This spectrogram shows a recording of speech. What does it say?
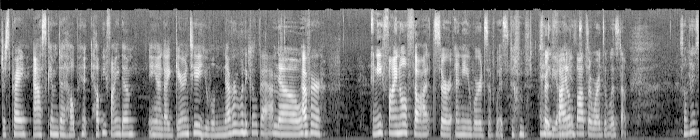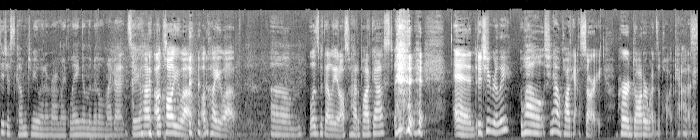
just pray ask him to help him, help you find him. And i guarantee you you will never want to go back. No. Ever any final thoughts or any words of wisdom for Any the final audience? thoughts or words of wisdom sometimes they just come to me whenever i'm like laying in the middle of my bed so have, i'll call you up i'll call you up Um, Elisabeth Elliot also had a podcast. and Did she really? well, she didn't have a podcast. Sorry, her daughter runs a podcast Okay.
